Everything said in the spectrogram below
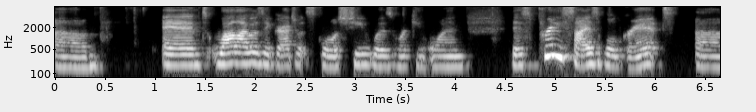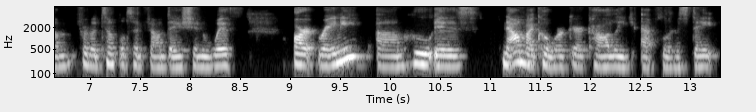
Um, and while I was in graduate school, she was working on this pretty sizable grant um, from the Templeton Foundation with Art Raney, um, who is now my coworker, colleague at Florida State.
